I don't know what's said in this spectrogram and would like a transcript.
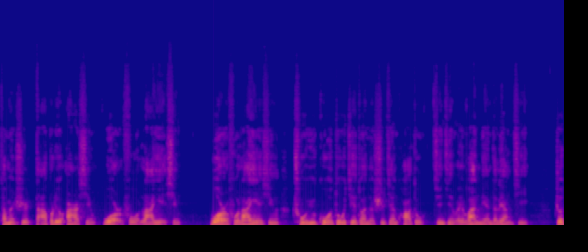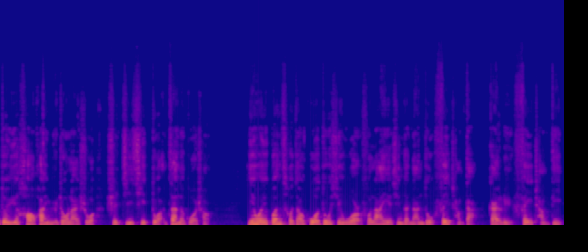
它们是 WR 型沃尔夫拉叶星。沃尔夫拉叶星处于过渡阶段的时间跨度仅仅为万年的量级，这对于浩瀚宇宙来说是极其短暂的过程。因为观测到过渡型沃尔夫拉叶星的难度非常大，概率非常低，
